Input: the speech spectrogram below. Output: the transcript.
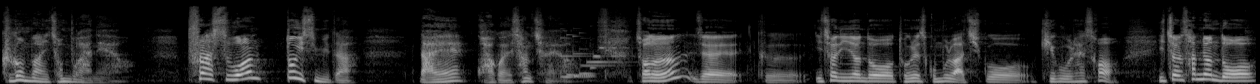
그것만이 전부가 아니에요. plus one 또 있습니다. 나의 과거의 상처예요. 저는 이제 그 2002년도 독일에서 공부를 마치고 귀국을 해서 2003년도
